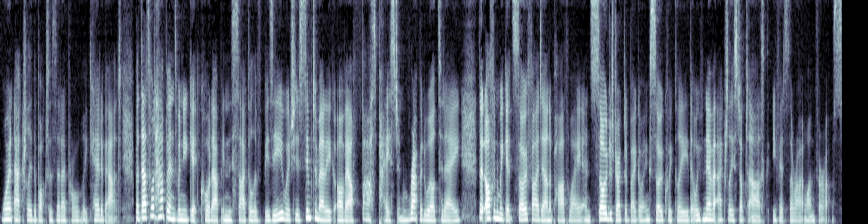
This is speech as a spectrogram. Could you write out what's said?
weren't actually the boxes that I probably cared about. But that's what happens when you get caught up in this cycle of busy, which is symptomatic of our fast paced and rapid world today that often we get so far down a pathway and so distracted by going so quickly that we've never actually stopped to ask if it's the right one for us.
